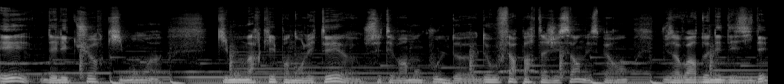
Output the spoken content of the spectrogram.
et des lectures qui m'ont euh, qui marqué pendant l'été. Euh, c'était vraiment cool de, de vous faire partager ça en espérant vous avoir donné des idées.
